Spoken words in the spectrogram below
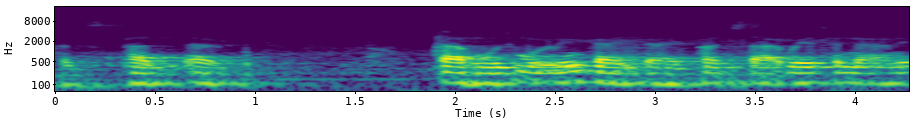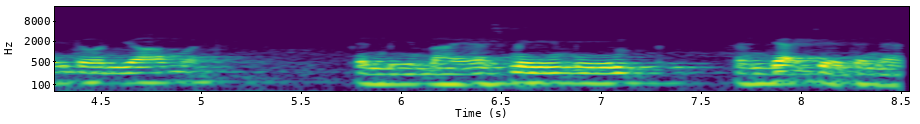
ผัสผัสตาหูจมูกลิ้นกายใจผัสสะเวทนานี่โดนย้อมหมดเป็นมีบ i อ s มีมีสัญญาเจตนา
